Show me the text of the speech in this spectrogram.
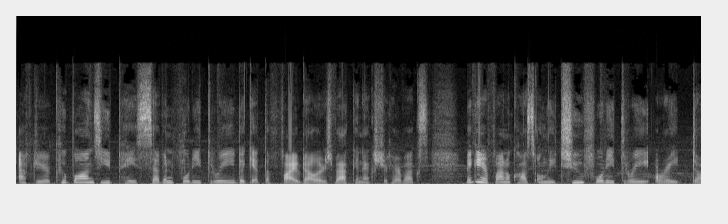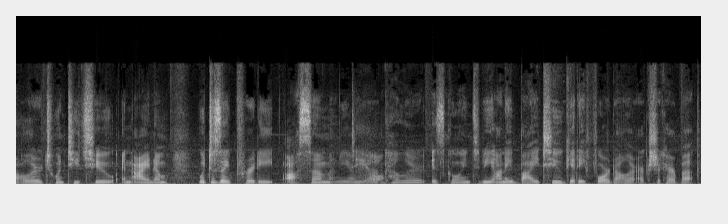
After your coupons, you'd pay $7.43 but get the $5 back in extra care bucks, making your final cost only $2.43 or $1.22 an item, which is a pretty awesome deal. Hair color is going to be on a buy two, get a $4 extra care buck.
